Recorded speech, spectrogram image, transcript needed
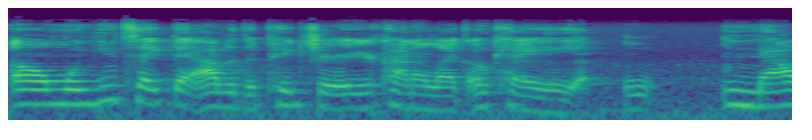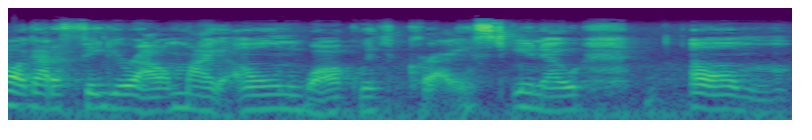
um, when you take that out of the picture you're kind of like okay now i got to figure out my own walk with christ you know? Um,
